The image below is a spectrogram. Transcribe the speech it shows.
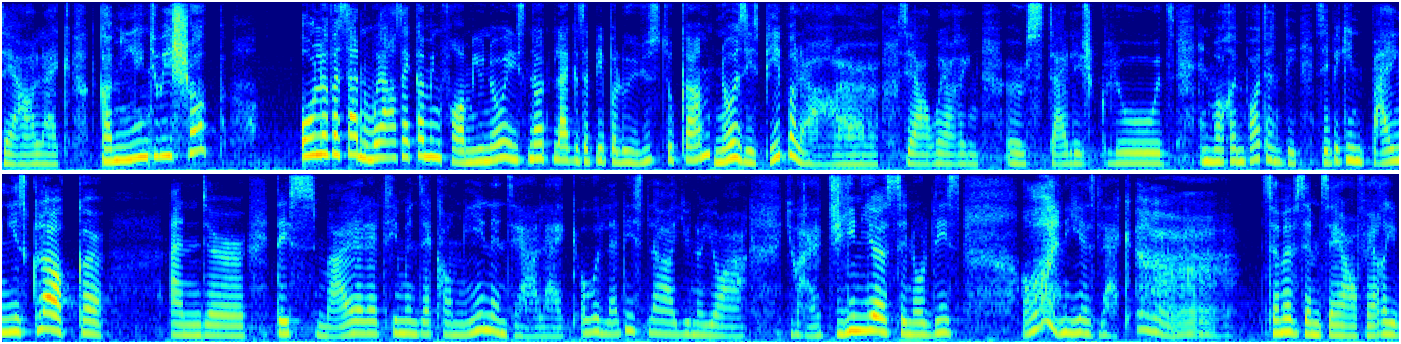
They are like coming into his shop. All of a sudden, where are they coming from? You know, it's not like the people who used to come. No, these people are, uh, they are wearing uh, stylish clothes, and more importantly, they begin buying his clock. uh, and uh, they smile at him when they come in, and they are like, "Oh, Ladislaw, you know, you are, you are a genius, and all this." Oh, and he is like. Some of them they are very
